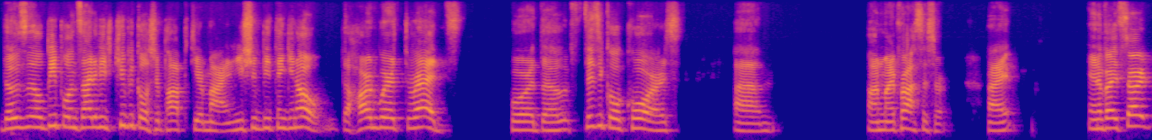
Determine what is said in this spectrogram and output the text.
those little people inside of each cubicle should pop to your mind. You should be thinking, oh, the hardware threads for the physical cores um, on my processor, right? And if I start,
